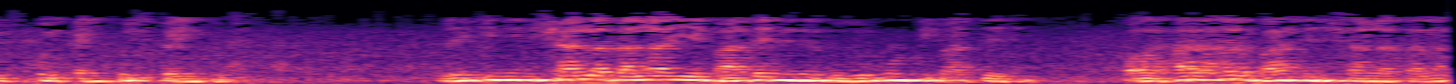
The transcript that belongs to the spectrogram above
کچھ کوئی کہیں، کچھ کہیں، کچھ۔ لیکن ان شاء اللہ تعالیٰ یہ باتیں میرے بزرگوں کی باتیں ہیں۔ اور ہر ہر بات ان شاء اللہ تعالیٰ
